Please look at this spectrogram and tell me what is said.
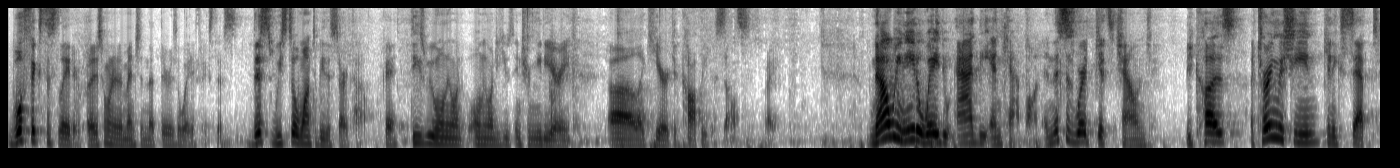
We'll fix this later, but I just wanted to mention that there is a way to fix this. This we still want to be the star tile, okay? These we only want, only want to use intermediary, uh, like here, to copy the cells, right? Now we need a way to add the end cap on, and this is where it gets challenging because a Turing machine can accept,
